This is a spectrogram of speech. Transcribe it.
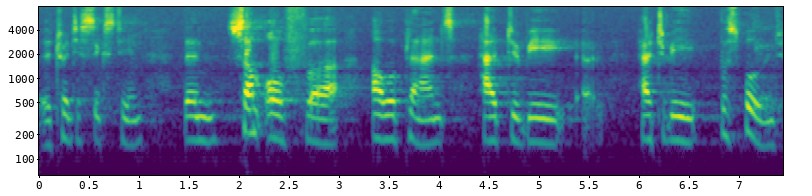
uh, 2016, then some of uh, our plans had to be uh, had to be postponed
